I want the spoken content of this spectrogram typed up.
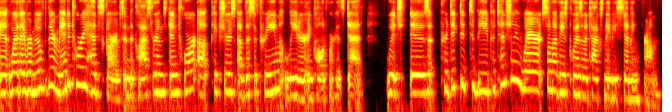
eh, where they removed their mandatory headscarves in the classrooms and tore up pictures of the supreme leader and called for his death which is predicted to be potentially where some of these poison attacks may be stemming from.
